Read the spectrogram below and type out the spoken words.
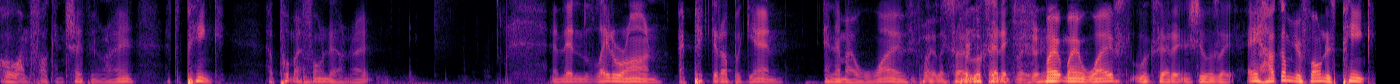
"Oh, I'm fucking tripping, right? It's pink." I put my phone down, right? And then later on, I picked it up again, and then my wife like so 30 looks at it. later. My my wife looks at it and she was like, "Hey, how come your phone is pink?"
